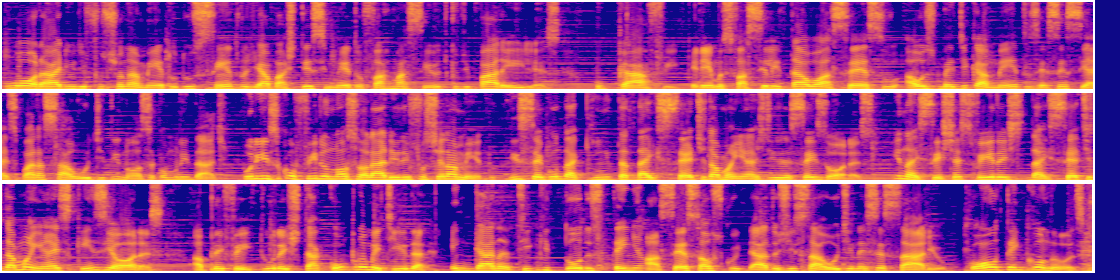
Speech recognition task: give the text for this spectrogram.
o horário de funcionamento do Centro de Abastecimento Farmacêutico de Parelhas, o CAF. Queremos facilitar o acesso aos medicamentos essenciais para a saúde de nossa comunidade. Por isso, confira o nosso horário de funcionamento, de segunda a quinta, das 7 da manhã às 16 horas, e nas sextas-feiras, das 7 da manhã às 15 horas. A Prefeitura está comprometida em garantir que todos tenham acesso aos cuidados de saúde necessário. Contem conosco.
